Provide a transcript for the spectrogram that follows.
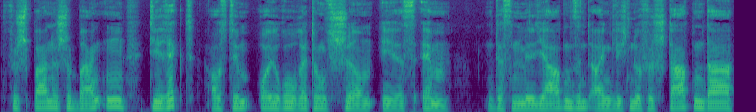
für spanische Banken direkt aus dem Euro-Rettungsschirm ESM. Dessen Milliarden sind eigentlich nur für Staaten da,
